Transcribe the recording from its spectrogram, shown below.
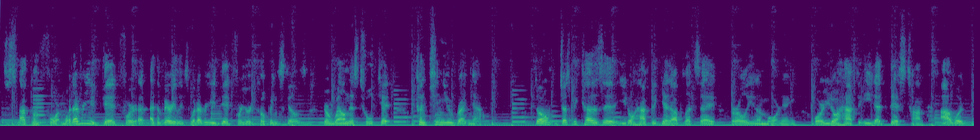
just not conform. Whatever you did for at the very least, whatever you did for your coping skills, your wellness toolkit, continue right now. Don't just because it, you don't have to get up, let's say early in the morning, or you don't have to eat at this time. I would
